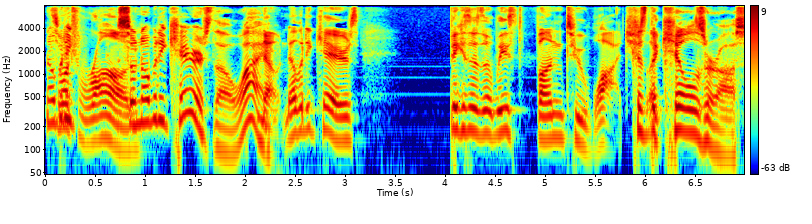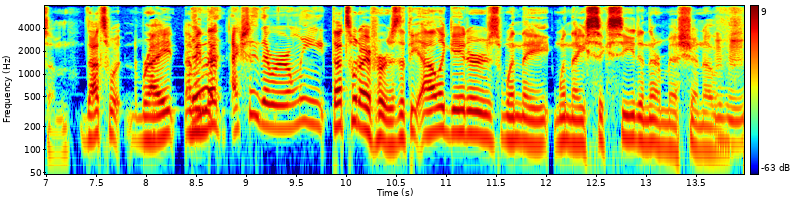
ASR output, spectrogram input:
nobody, so much wrong. So nobody cares though. Why? no, nobody cares because it's at least fun to watch. because like, the kills are awesome. That's what, right? I mean, were- that, actually there were only that's what I've heard is that the alligators when they when they succeed in their mission of Mm-hmm.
